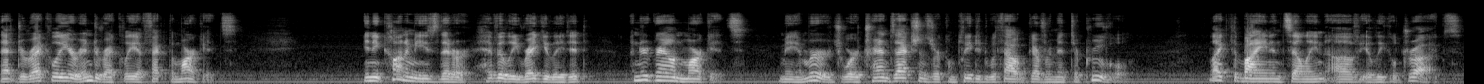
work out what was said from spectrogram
that directly or indirectly affect the markets. In economies that are heavily regulated, underground markets may emerge where transactions are completed without government approval, like the buying and selling of illegal drugs.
